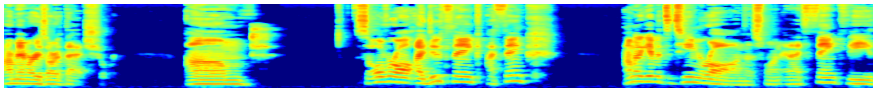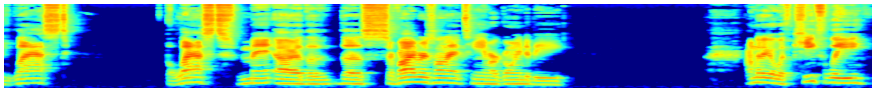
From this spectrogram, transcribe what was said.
our memories aren't that short. Um, so overall, I do think I think I'm gonna give it to Team Raw on this one, and I think the last the last man, uh, the the survivors on that team are going to be. I'm gonna go with Keith Lee,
